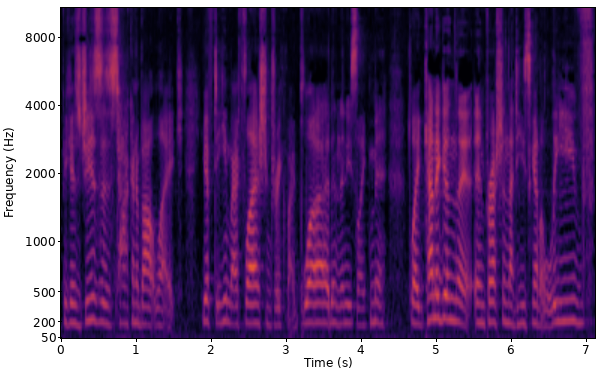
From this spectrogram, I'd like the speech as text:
because Jesus is talking about like you have to eat my flesh and drink my blood, and then he's like, meh, like kind of getting the impression that he's gonna leave,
